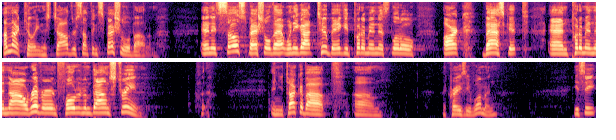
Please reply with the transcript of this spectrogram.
I'm not killing this child, there's something special about him. And it's so special that when he got too big, he put him in this little ark basket and put him in the Nile River and floated him downstream. and you talk about um, a crazy woman. You see,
